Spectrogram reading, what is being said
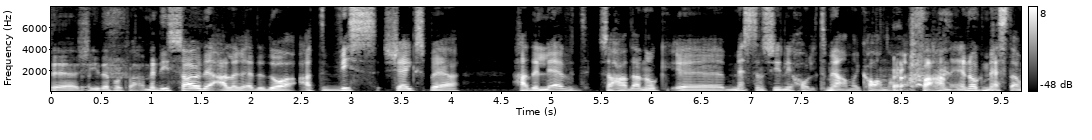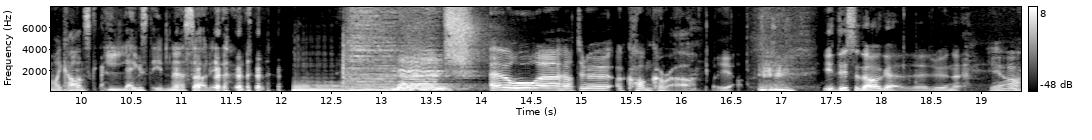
til skide på hver. Men de sa jo det allerede da, at hvis Shakespeare hadde levd, så hadde han nok eh, mest sannsynlig holdt med amerikanere. For han er nok mest amerikansk lengst inne, sa de. Aurora, hørte du Conqueror. ja. I disse dager, Rune, Ja.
